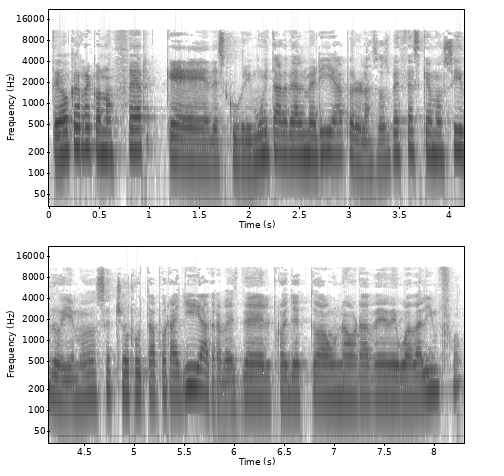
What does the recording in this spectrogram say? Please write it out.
Tengo que reconocer que descubrí muy tarde Almería, pero las dos veces que hemos ido y hemos hecho ruta por allí a través del proyecto A una hora de, de Guadalinfo,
